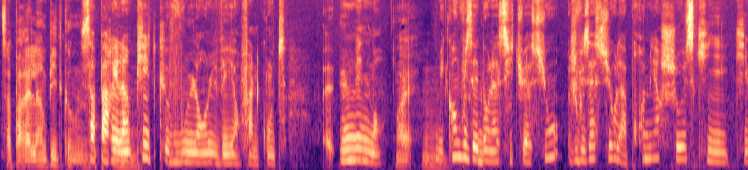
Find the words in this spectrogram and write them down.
Ça paraît limpide comme. ça paraît Hmm. limpide que vous l'enlevez en fin de compte, euh, humainement. Ouais. Mais quand vous êtes dans la situation, je vous assure, la première chose qui, qui,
